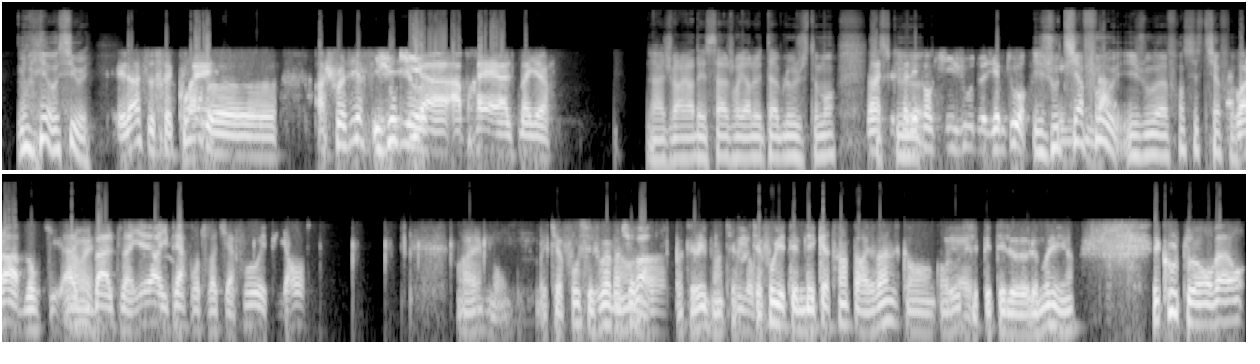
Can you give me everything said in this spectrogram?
oui, aussi, oui. Et là, ce serait con Ouais. de- à choisir. Il joue si, qui euh, après Altmaier? Ah, je vais regarder ça, je regarde le tableau justement. Non, parce que, ça dépend qui joue au deuxième tour. Il joue Tiafo, il joue à Francis Tiafo. Voilà, donc il, Ah il ouais. bat Altmaier, il perd contre Tiafo et puis il rentre. Ouais, bon. Mais Tiafo, c'est jouable. Hein. vois, hein. C'est pas terrible. Hein. Tiafo, il était mené 4-1 par Evans quand, quand l'autre Ouais. s'est pété le, le mollet. Hein. Écoute, on va, on-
